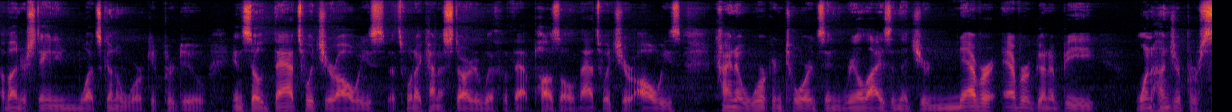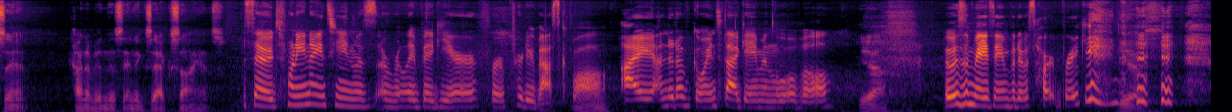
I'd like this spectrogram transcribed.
of understanding what's going to work at Purdue. And so that's what you're always, that's what I kind of started with with that puzzle. That's what you're always kind of working towards and realizing that you're never, ever going to be 100% kind of in this inexact science. So 2019 was a really big year for Purdue basketball. Mm-hmm. I ended up going to that game in Louisville. Yeah. It was amazing, but it was heartbreaking. Yes.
